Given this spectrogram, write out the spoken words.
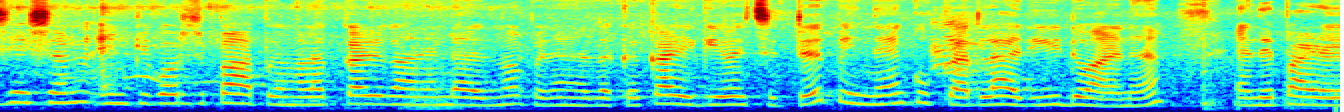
അതിനുശേഷം എനിക്ക് കുറച്ച് പാത്രങ്ങളൊക്കെ കഴുകാനുണ്ടായിരുന്നു. അപ്പോൾ ഞാൻ അതൊക്കെ കഴുകി വെച്ചിട്ട് പിന്നെ കുക്കറിൽ അരി ഇടുവാണ്. എന്റെ പഴയ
